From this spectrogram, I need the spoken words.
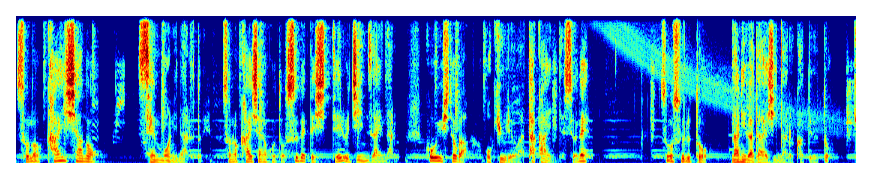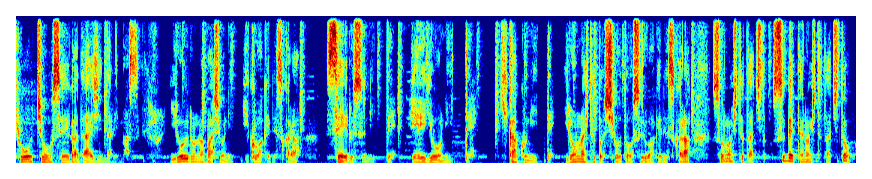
その会社の専門になるという、その会社のことを全て知っている人材になる。こういう人がお給料が高いんですよね。そうすると何が大事になるかというと、協調性が大事になります。いろいろな場所に行くわけですから、セールスに行って、営業に行って、企画に行っていろんな人と仕事をするわけですから、その人たちと、すべての人たちと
